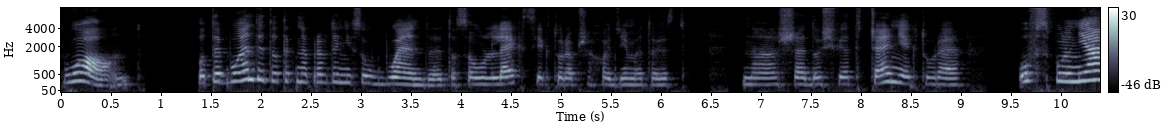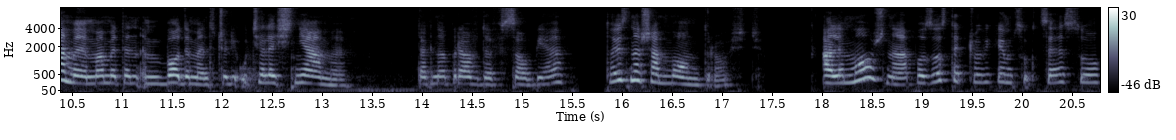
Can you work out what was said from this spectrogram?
błąd, bo te błędy to tak naprawdę nie są błędy, to są lekcje, które przechodzimy, to jest nasze doświadczenie, które uwspólniamy, mamy ten embodiment, czyli ucieleśniamy tak naprawdę w sobie. To jest nasza mądrość. Ale można pozostać człowiekiem sukcesu,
